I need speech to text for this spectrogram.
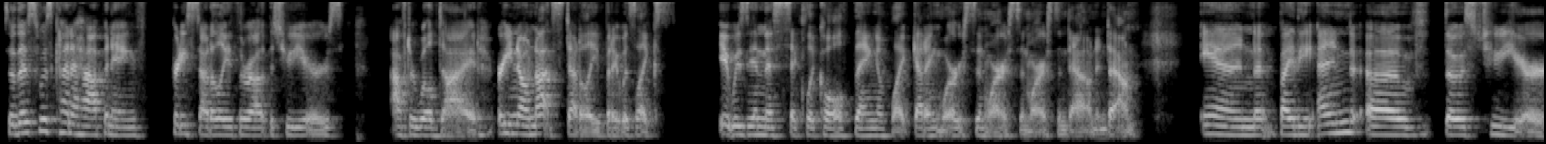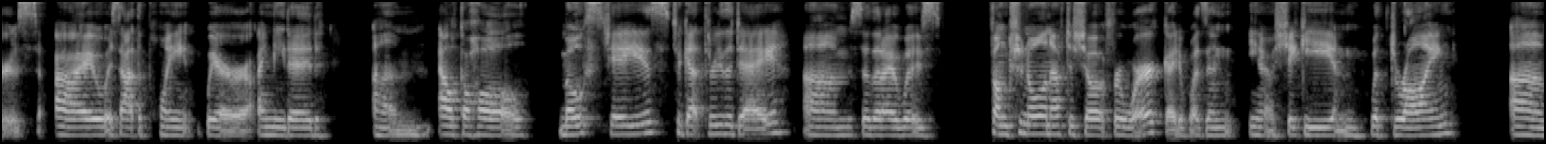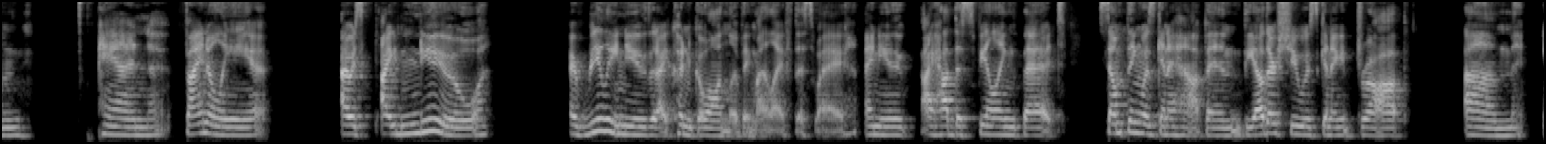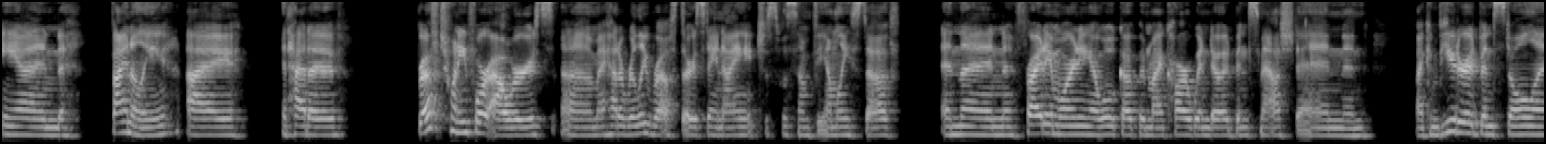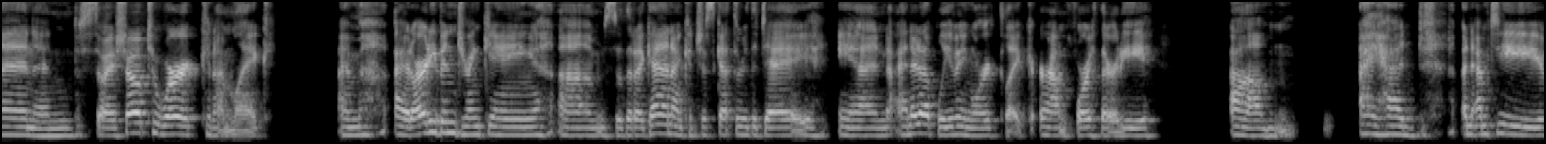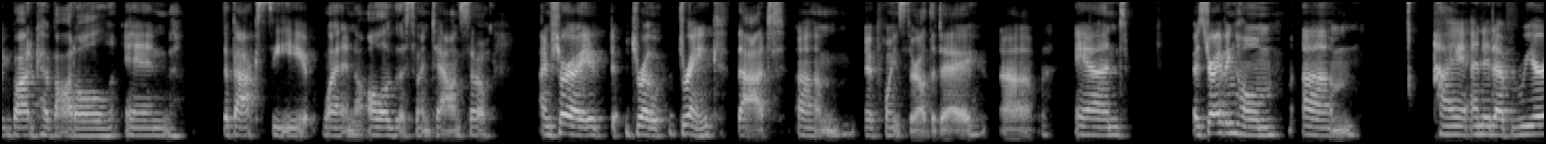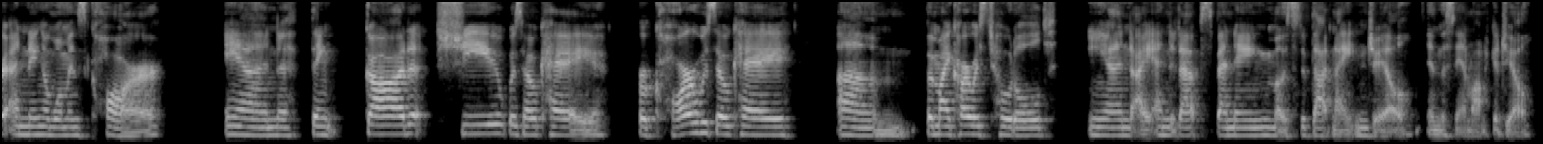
so this was kind of happening pretty steadily throughout the two years after will died. Or you know not steadily but it was like it was in this cyclical thing of like getting worse and worse and worse and down and down. And by the end of those two years, I was at the point where I needed um, alcohol most days to get through the day um, so that I was functional enough to show up for work. I wasn't, you know, shaky and withdrawing. Um, and finally, I was, I knew, I really knew that I couldn't go on living my life this way. I knew I had this feeling that something was going to happen, the other shoe was going to drop. Um, and finally, I had had a rough 24 hours. Um, I had a really rough Thursday night just with some family stuff. And then Friday morning, I woke up and my car window had been smashed in and my computer had been stolen. And so I show up to work and I'm like, I'm I had already been drinking um, so that again I could just get through the day and I ended up leaving work like around 4:30 um, I had an empty vodka bottle in the back seat when all of this went down so I'm sure I drove, drank that um, at points throughout the day. Uh, and I was driving home. Um, I ended up rear ending a woman's car. And thank God she was okay. Her car was okay. Um, but my car was totaled. And I ended up spending most of that night in jail in the Santa Monica jail.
